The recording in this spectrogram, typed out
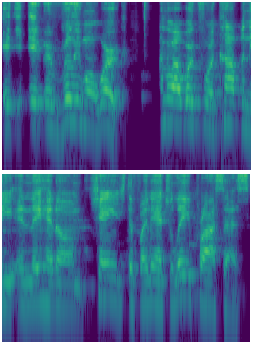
it, it, it really won't work. I remember I worked for a company and they had um changed the financial aid process.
